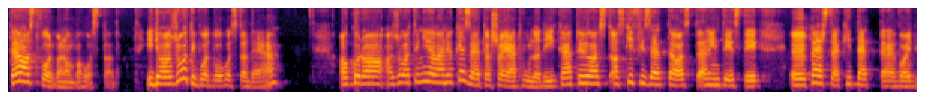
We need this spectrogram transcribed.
te azt forgalomba hoztad. Így a Zsolti boltból hoztad el, akkor a, a Zsolti nyilván ő kezelte a saját hulladékát, ő azt, azt kifizette, azt elintézték, persze kitette, vagy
